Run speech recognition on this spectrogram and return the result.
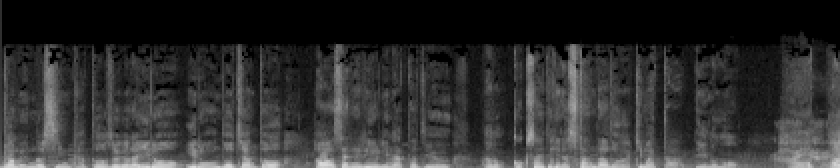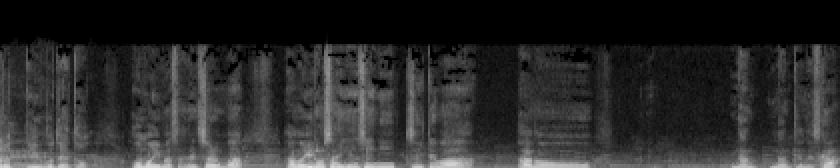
画面の進化とそれから色色温度をちゃんと合わせれるようになったというあの国際的なスタンダードが決まったっていうのもあ,、るっていうことやと思いますよね。それまああの色再現性についてはあのなんなんていうんですか？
